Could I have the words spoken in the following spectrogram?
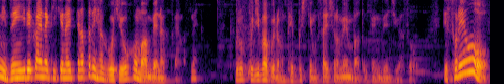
人全員入れ替えなきゃいけないってなったら150億をまんべんなく使いますね。クロップリバブルのペップシティも最初のメンバーと全然違うそう。で、それを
